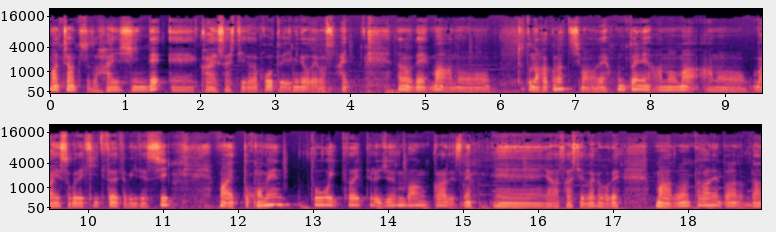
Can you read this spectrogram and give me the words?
まあ、ちゃんとちょっと配信で、えー、返させていただこうという意味でございます。はい。なので、まあ、あのーちょっと長くなってしまうので、本当にね、あの、まあ、あの、倍速で聞いていただいてもいいですし、まあ、えっと、コメントをいただいている順番からですね、えー、やらさせていただくので、まあ、どなたがね、どなた、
